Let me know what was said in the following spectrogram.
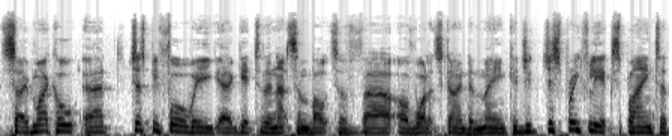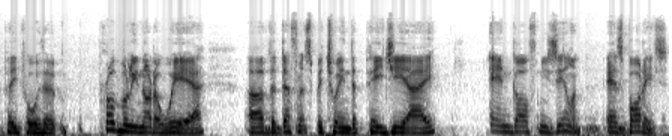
So, Michael, uh, just before we uh, get to the nuts and bolts of uh, of what it's going to mean, could you just briefly explain to people that are probably not aware of the difference between the PGA and Golf New Zealand as bodies?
